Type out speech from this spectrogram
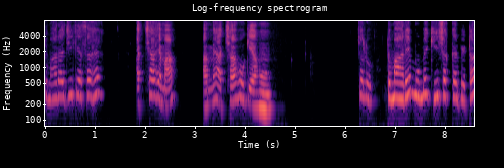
तुम्हारा जी कैसा है? अच्छा है माँ। अब मैं अच्छा हो गया हूँ। चलो, तुम्हारे मुँह में घी शक्कर बेटा।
